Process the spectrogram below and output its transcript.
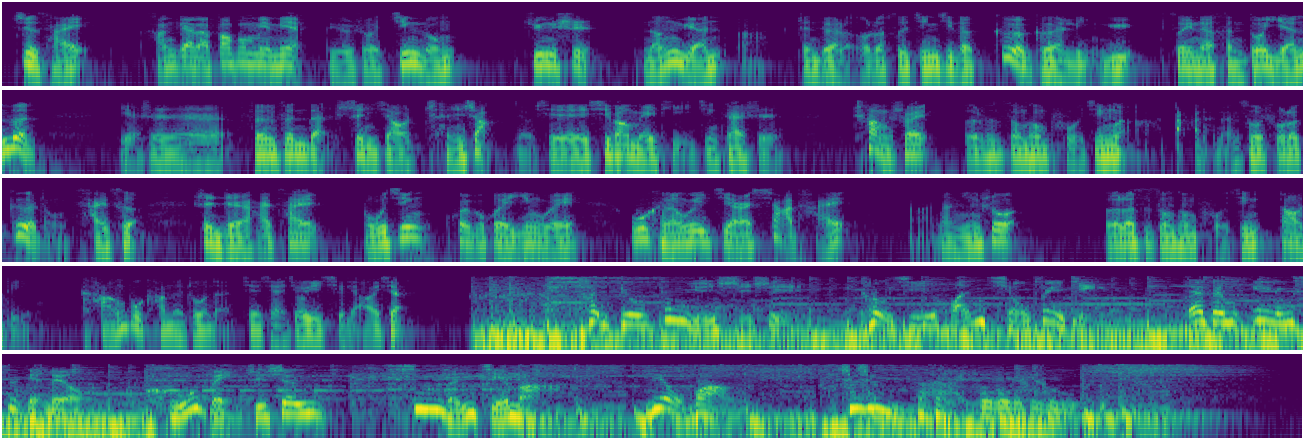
制裁涵盖了方方面面，比如说金融、军事。能源啊，针对了俄罗斯经济的各个领域，所以呢，很多言论也是纷纷的甚嚣尘上。有些西方媒体已经开始唱衰俄罗斯总统普京了啊，大胆的做出了各种猜测，甚至还猜普京会不会因为乌克兰危机而下台啊？那您说，俄罗斯总统普京到底扛不扛得住呢？接下来就一起聊一下，探究风云时事，透析环球背景，FM 一零四点六。湖北之声新闻解码，瞭望正在播出。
